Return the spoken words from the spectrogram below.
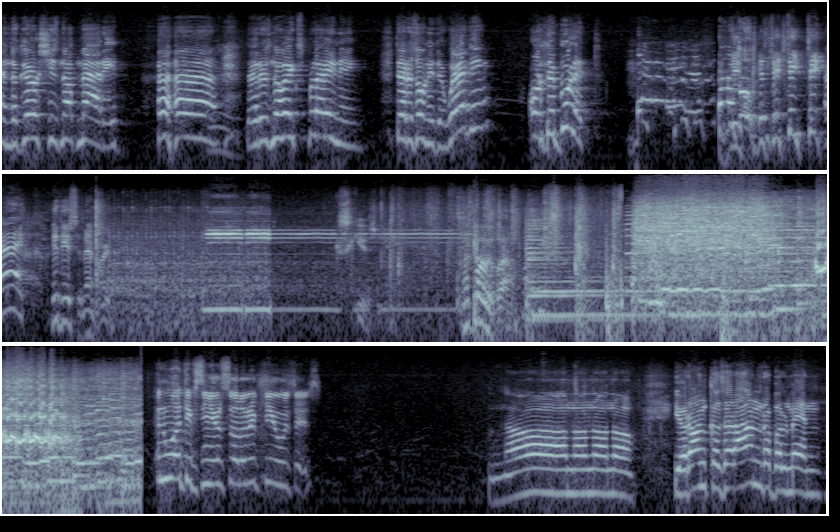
and the girl she's not married, there is no explaining. There is only the wedding or the bullet. Ecco. It is an emerald. Excuse me. Ma dove va? And what if Signor Solo refuses? No, no, no, no. Your uncles are honorable men.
